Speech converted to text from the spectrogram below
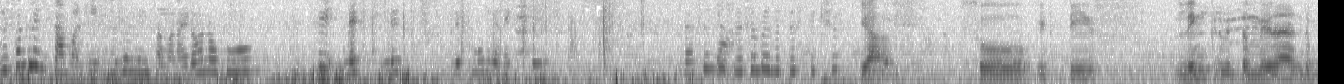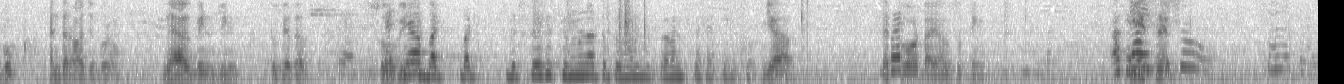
resembling someone. He is resembling someone. I don't know who. See, let's let's let's move to the next page. Doesn't it resemble with this picture? Yeah. So it is linked with the mirror and the book and the Rajapuram. They have been linked together. Yes. So we yeah, but but this face is similar to Pravan, Pravan's face, I think so. yeah. That's But- what I also think. Okay. Yeah, Yes, it's sir. so similar to my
